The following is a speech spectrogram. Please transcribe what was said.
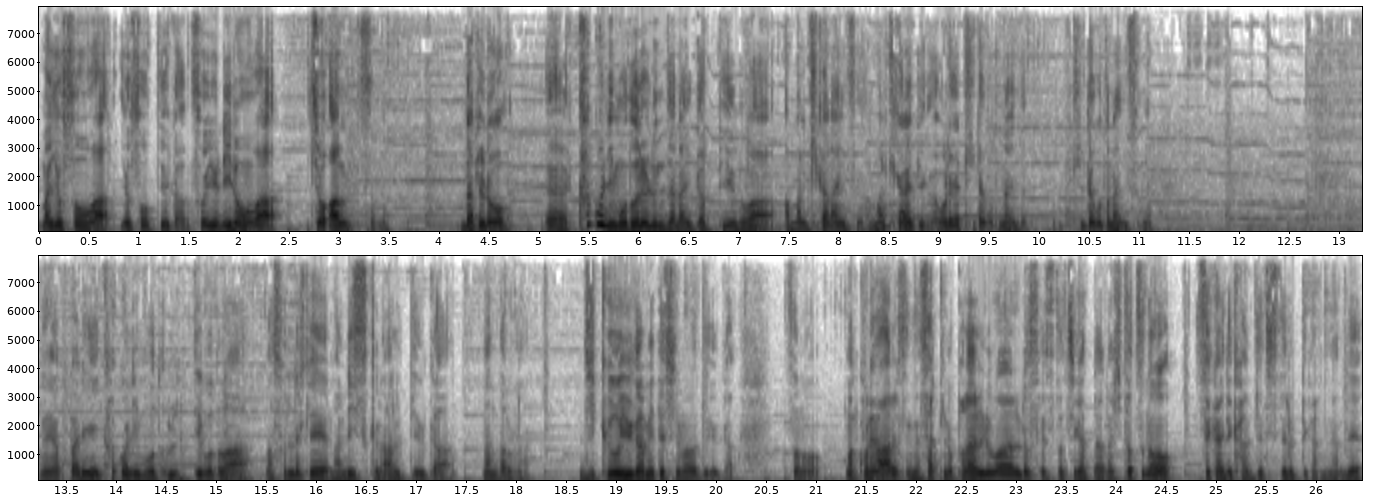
まあ、予想は予想っていうかそういう理論は一応あるんですよね。だけど、えー、過去に戻れるんじゃないかっていうのはあんまり聞かないんですよ。あんまり聞かないっていうか俺が聞いたことない聞いたことないんですよね。でやっぱり過去に戻るっていうことは、まあ、それだけ、まあ、リスクのあるっていうかなんだろうな。軸を歪めてしまうというかその、まあ、これはあるですよね。さっきのパラレルワールド説と違ってあの一つの世界で完結してるって感じなんで、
